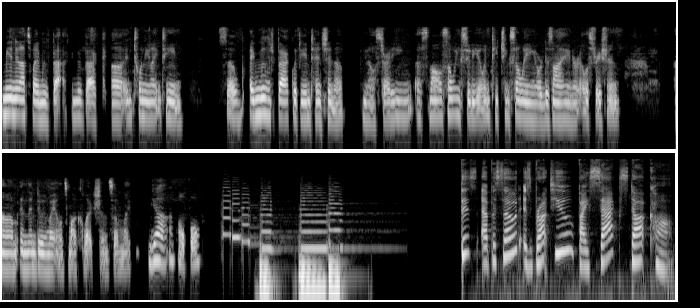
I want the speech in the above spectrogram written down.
I mean, that's why I moved back. I moved back uh, in 2019. So I moved back with the intention of, you know, starting a small sewing studio and teaching sewing or design or illustration, um, and then doing my own small collection. So I'm like, yeah, I'm hopeful. This episode is brought to you by Saks.com.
